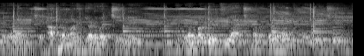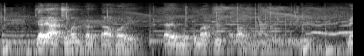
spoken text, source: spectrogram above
કરવાનું છે. આ પ્રમાણે જળ વચ્ચે લઈ બ્રહ્મતીર્થથી આચમન કરવાનું કહીએ છીએ. જ્યારે આચમન કરતા હોય, ત્યારે મુખમાંથી અવાજ ના આવે અને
